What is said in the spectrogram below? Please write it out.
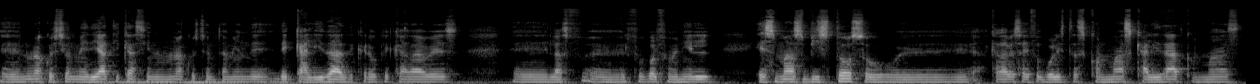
en una cuestión mediática, sino en una cuestión también de, calidad. Creo que cada vez eh, eh, el fútbol femenil es más vistoso, eh, cada vez hay futbolistas con más calidad, con más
